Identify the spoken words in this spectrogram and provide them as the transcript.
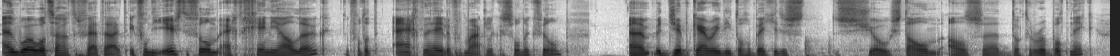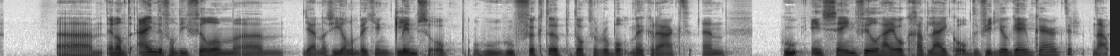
En wow, wat zag het er vet uit. Ik vond die eerste film echt geniaal leuk. Ik vond het echt een hele vermakelijke Sonic film. Eh, met Jim Carrey die toch een beetje de show stal als eh, Dr. Robotnik. Ehm, en aan het einde van die film, ehm, ja, dan zie je al een beetje een glimpse op hoe, hoe fucked up Dr. Robotnik raakt. En hoe insane veel hij ook gaat lijken op de videogame character. Nou,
